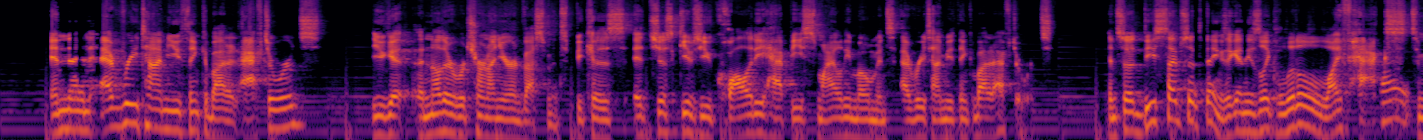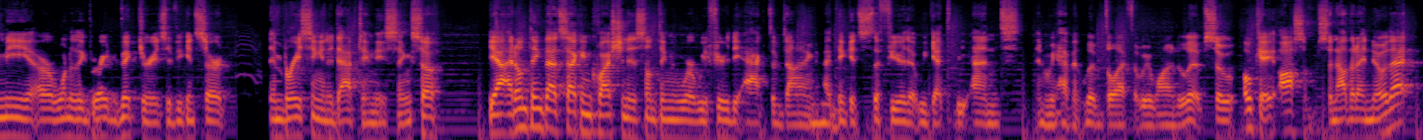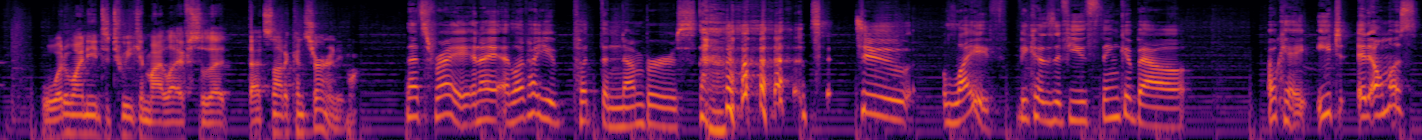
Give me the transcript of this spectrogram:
And then every time you think about it afterwards, you get another return on your investment because it just gives you quality, happy, smiley moments every time you think about it afterwards. And so these types of things, again, these like little life hacks Right. to me are one of the great victories if you can start embracing and adapting these things. So yeah, I don't think that second question is something where we fear the act of dying. Mm-hmm. I think it's the fear that we get to the end and we haven't lived the life that we wanted to live. So, okay, awesome. So now that I know that, what do I need to tweak in my life so that that's not a concern anymore? That's right. And I, I love how you put the numbers t- to life because if you think about, okay, each, it almost,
